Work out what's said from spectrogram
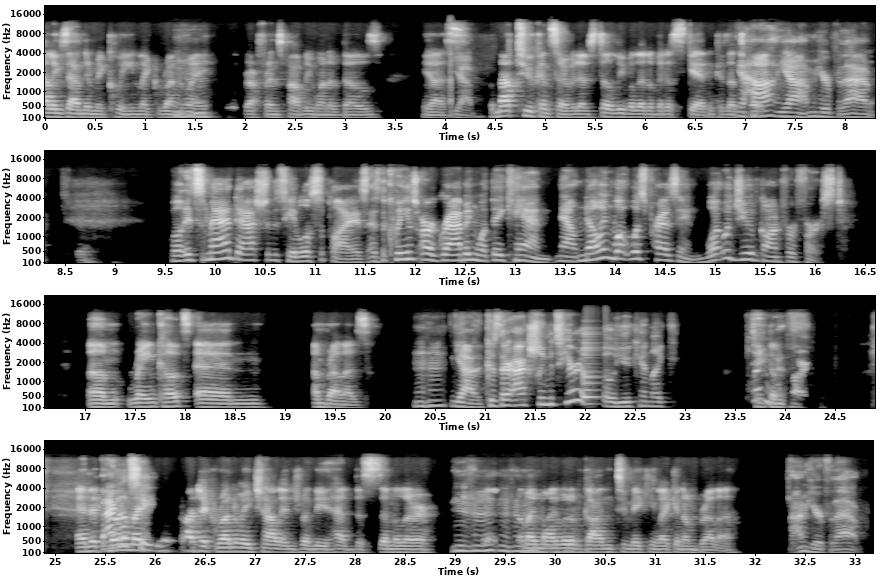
Alexander McQueen like runway reference, probably one of those. Yes. Yeah. But not too conservative. Still leave a little bit of skin because that's Yeah, what- yeah, I'm here for that. Yeah. Well, it's mad dash to the table of supplies as the queens are grabbing what they can. Now, knowing what was present, what would you have gone for first? um raincoats and umbrellas. Mhm, Yeah, because they're actually material you can like Take them apart. And it's one of my see- Project Runway challenge when they had the similar. Mhm, mhm. My mind would have gone to making like an umbrella. I'm here for that.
